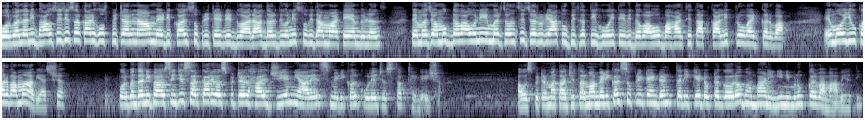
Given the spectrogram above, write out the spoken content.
પોરબંદરની ભાવસેજી સરકારી હોસ્પિટલના મેડિકલ સુપ્રિન્ટેન્ડન્ટ દ્વારા દર્દીઓની સુવિધા માટે એમ્બ્યુલન્સ તેમજ અમુક દવાઓની ઇમરજન્સી જરૂરિયાત ઊભી થતી હોય તેવી દવાઓ બહારથી તાત્કાલિક પ્રોવાઈડ કરવા એમઓયુ કરવામાં આવ્યા છે. પોરબંદરની ભાવસિંહજી સરકારી હોસ્પિટલ હાલ જીએમઆરએસ મેડિકલ કોલેજ હસ્તક થઈ ગઈ છે. આ હોસ્પિટલમાં તાજેતરમાં મેડિકલ સુપ્રિન્ટેન્ડન્ટ તરીકે ડોક્ટર ગૌરવ ભંભાણીની નિમણૂક કરવામાં આવી હતી.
